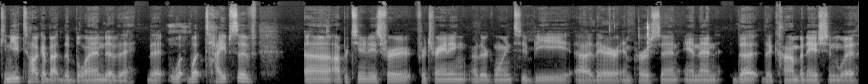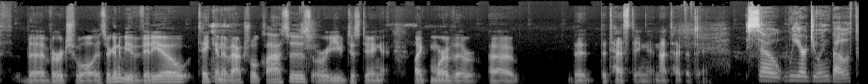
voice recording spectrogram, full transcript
can you talk about the blend of the the mm-hmm. what types of uh, opportunities for for training are there going to be uh, there in person, and then the the combination with the virtual? Is there going to be a video taken mm-hmm. of actual classes, or are you just doing like more of the uh, the the testing and that type of thing? So we are doing both.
